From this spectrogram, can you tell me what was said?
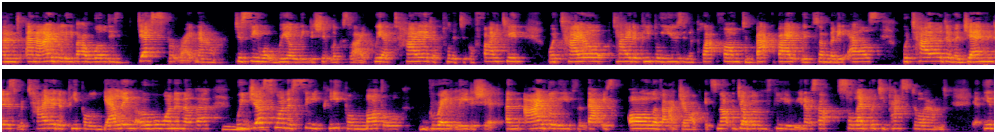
And, and I believe our world is desperate right now to see what real leadership looks like. We are tired of political fighting. We're tired, tired of people using a platform to backbite with somebody else. We're tired of agendas. We're tired of people yelling over one another. Mm. We just want to see people model great leadership. And I believe that that is all of our job. It's not the job of a few. You know, it's not celebrity pastor land.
